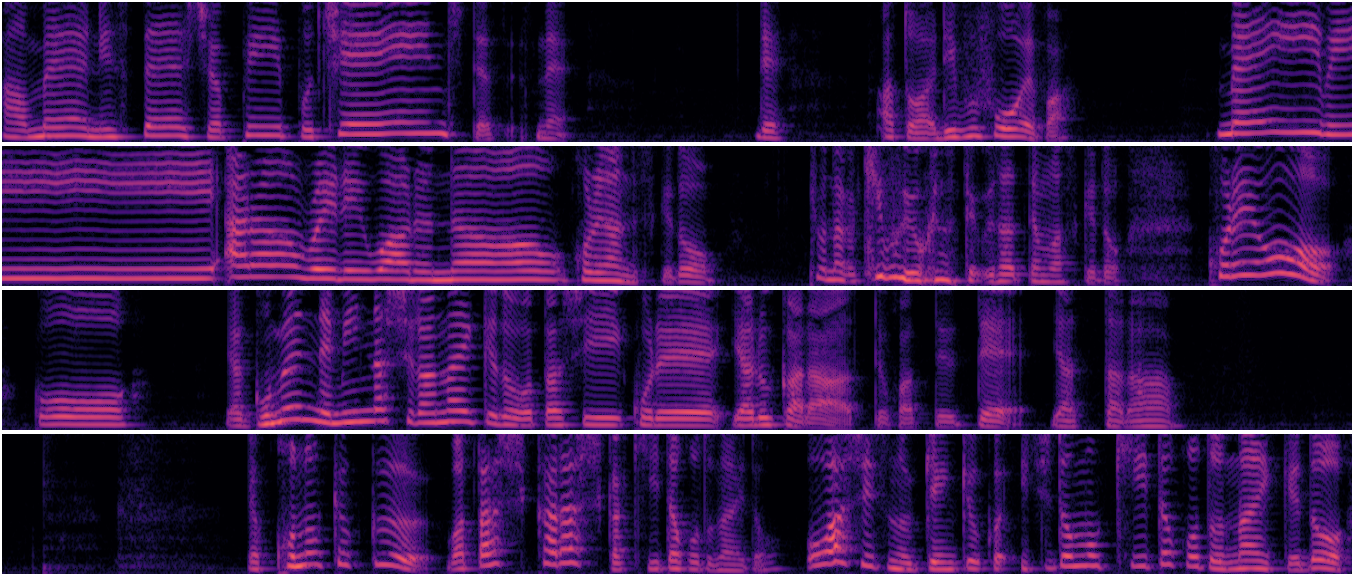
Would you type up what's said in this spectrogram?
How many special people change ってやつですね。で、あとは Live Forever。Maybe I don't really wanna know これなんですけど、今日なんか気分良くなって歌ってますけど、これを、こう、いや、ごめんね、みんな知らないけど私これやるからとかって言ってやったら、いや、この曲、私からしか聞いたことないと。オアシスの原曲は一度も聞いたことないけど、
